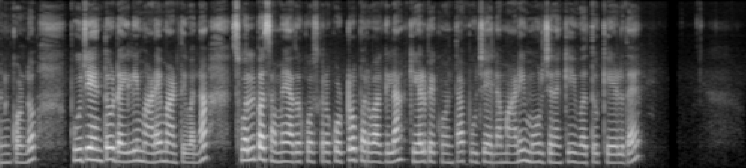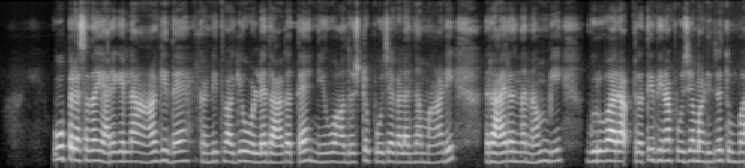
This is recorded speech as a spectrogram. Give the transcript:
ಅಂದ್ಕೊಂಡು ಪೂಜೆ ಅಂತೂ ಡೈಲಿ ಮಾಡೇ ಮಾಡ್ತೀವಲ್ಲ. ಸ್ವಲ್ಪ ಸಮಯ ಅದಕ್ಕೋಸ್ಕರ ಕೊಟ್ಟರೂ ಪರವಾಗಿಲ್ಲ. ಕೇಳಬೇಕು ಅಂತ ಪೂಜೆ ಎಲ್ಲ ಮಾಡಿ ಮೂರು ಜನಕ್ಕೆ ಇವತ್ತು ಕೇಳಿದೆ. ಹೂ ಪ್ರಸಾದ ಯಾರಿಗೆಲ್ಲ ಆಗಿದೆ ಖಂಡಿತವಾಗಿಯೂ ಒಳ್ಳೆಯದಾಗತ್ತೆ ನೀವು ಆದಷ್ಟು ಪೂಜೆಗಳನ್ನು ಮಾಡಿ, ರಾಯರನ್ನು ನಂಬಿ, ಗುರುವಾರ ಪ್ರತಿದಿನ ಪೂಜೆ ಮಾಡಿದರೆ ತುಂಬಾ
